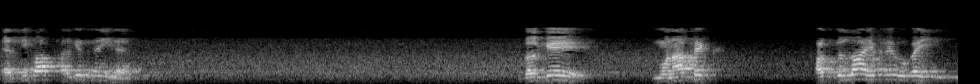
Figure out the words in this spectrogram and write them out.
ایسی بات ہرگز نہیں ہے۔ بلکہ منافق عبداللہ ابن ابئی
